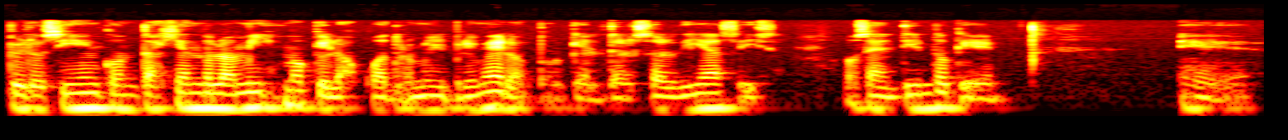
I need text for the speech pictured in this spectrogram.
pero siguen contagiando lo mismo que los 4.000 primeros, porque el tercer día se hizo... O sea, entiendo que eh,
